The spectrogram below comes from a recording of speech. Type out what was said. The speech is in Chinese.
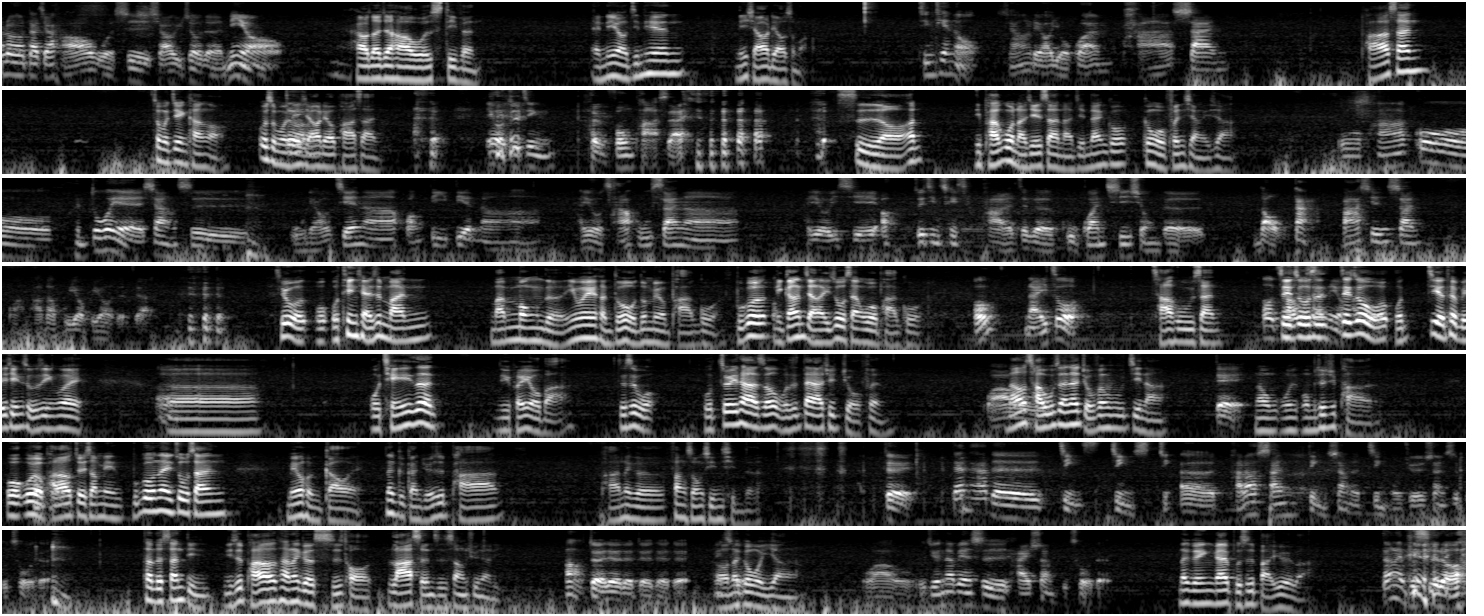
Hello，大家好，我是小宇宙的 Neil。Hello，大家好，我是 Steven。哎、n e o 今天你想要聊什么？今天哦，想要聊有关爬山。爬山这么健康哦？为什么你想要聊爬山？因为我最近很疯爬山。是哦，啊，你爬过哪些山啊？简单跟跟我分享一下。我爬过很多耶，像是五寮尖啊、皇帝殿啊，还有茶壶山啊，还有一些哦，最近去爬了这个古关七雄的老大八仙山，哇，爬到不要不要的这样。其实我我我听起来是蛮蛮懵的，因为很多我都没有爬过。不过你刚刚讲了一座山我有爬过，哦，哪一座？茶壶山。哦，这座是这座我我记得特别清楚，是因为嗯呃，我前一任女朋友吧，就是我我追她的时候，我是带她去九份，哇哦然后茶壶山在九份附近啊，对，然后我我们就去爬了。我我有爬到最上面，不过那座山没有很高哎、那个感觉是爬爬那个放松心情的。对，但它的景景景呃，爬到山顶上的景，我觉得算是不错的。它的山顶，你是爬到它那个石头拉绳子上去那里？哦，对对对对对对，哦，那跟我一样啊。哇哦，我觉得那边是还算不错的。那个应该不是百越吧？当然不是喽，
